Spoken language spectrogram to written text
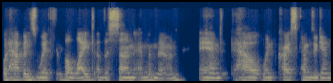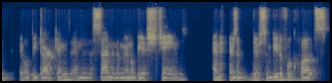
what happens with the light of the sun and the moon and how when christ comes again it will be darkened and the sun and the moon will be ashamed and there's a there's some beautiful quotes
